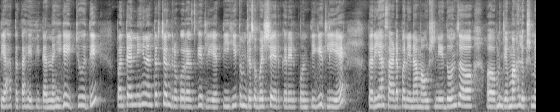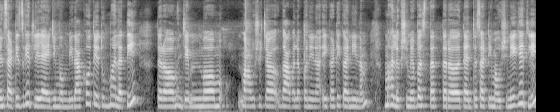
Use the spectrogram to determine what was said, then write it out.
ती हातात आहे ती त्यांनाही घ्यायची होती. पण त्यांनीही नंतर चंद्रकोरच घेतली आहे. तीही तुमच्यासोबत शेअर करेल कोणती घेतली आहे. तर ह्या साड्या पण आहे ना मावशीने दोन म्हणजे महालक्ष्मींसाठीच घेतलेल्या आहे. जी मम्मी दाखवते तुम्हाला ती तर म्हणजे म- मावशीच्या गावाला पण आहे ना एका ठिकाणी ना महालक्ष्मी बसतात. तर त्यांच्यासाठी मावशीने घेतली.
